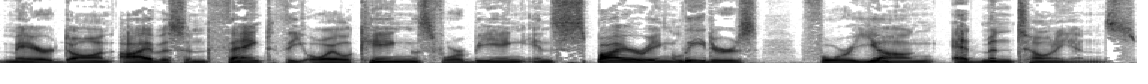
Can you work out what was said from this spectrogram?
Mayor Don Iveson thanked the Oil Kings for being inspiring leaders for young Edmontonians.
